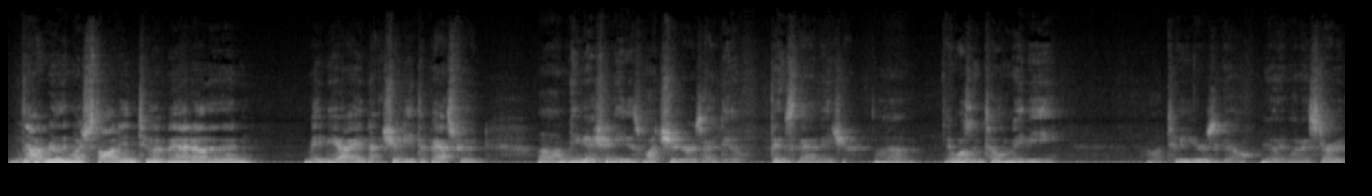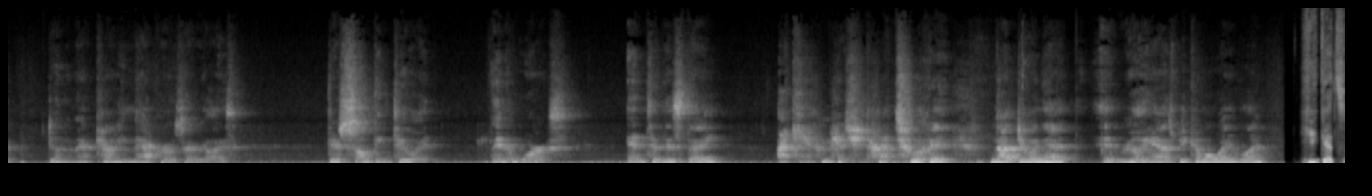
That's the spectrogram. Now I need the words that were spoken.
Not really much thought into it, Matt, other than maybe I not, shouldn't eat the fast food. Um, maybe I shouldn't eat as much sugar as I do. Things of that nature. Um, it wasn't until maybe two years ago, really, when I started doing the mac- counting macros, I realized there's something to it, and it works. And to this day, I can't imagine not doing not doing that. It really has become a way of life. He gets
